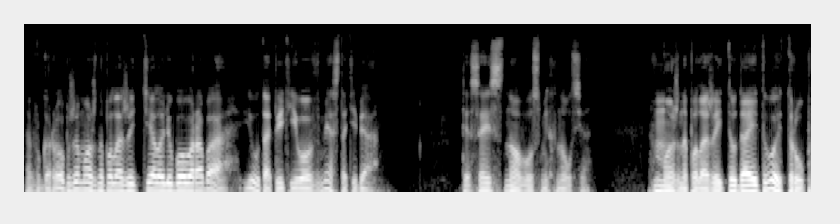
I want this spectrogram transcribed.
В гроб же можно положить тело любого раба и утопить его вместо тебя». Тесей снова усмехнулся. «Можно положить туда и твой труп».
